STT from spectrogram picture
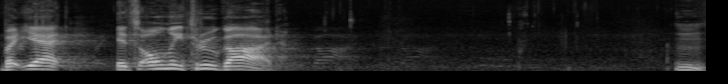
But yet, it's only through God. Mm.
